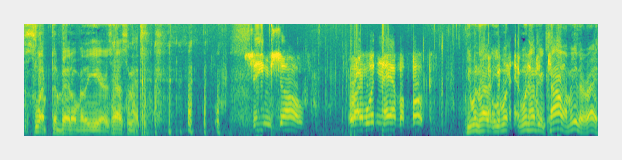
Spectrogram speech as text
slipped a bit over the years, hasn't it? Seems so, or I wouldn't have a book. You wouldn't have you wouldn't, you wouldn't have your column either, right?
